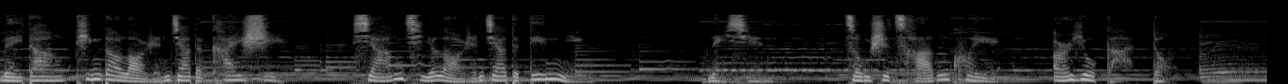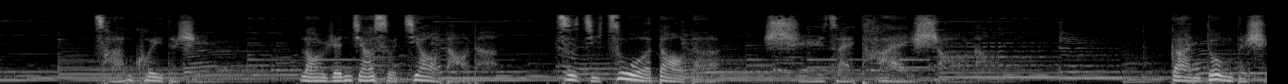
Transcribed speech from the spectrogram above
每当听到老人家的开示，想起老人家的叮咛，内心总是惭愧而又感动。惭愧的是，老人家所教导的，自己做到的。实在太少了。感动的是，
